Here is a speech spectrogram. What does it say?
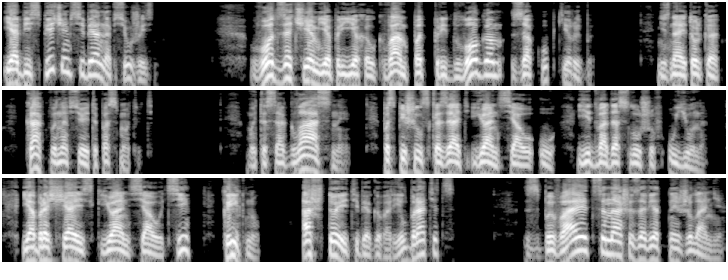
и обеспечим себя на всю жизнь. Вот зачем я приехал к вам под предлогом закупки рыбы. Не знаю только, как вы на все это посмотрите. Мы-то согласны, поспешил сказать Юань Сяо У, едва дослушав У Юна, и, обращаясь к Юань Сяо Ци, крикнул, «А что я тебе говорил, братец?» «Сбывается наше заветное желание!»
